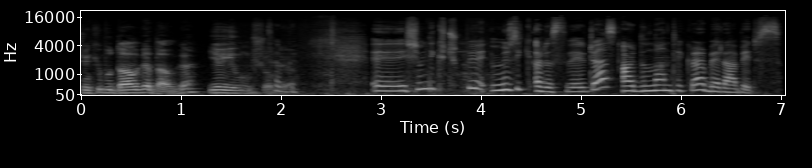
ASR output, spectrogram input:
Çünkü bu dalga dalga yayılmış oluyor. Tabii. Ee, şimdi küçük bir müzik arası vereceğiz. Ardından tekrar beraberiz.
